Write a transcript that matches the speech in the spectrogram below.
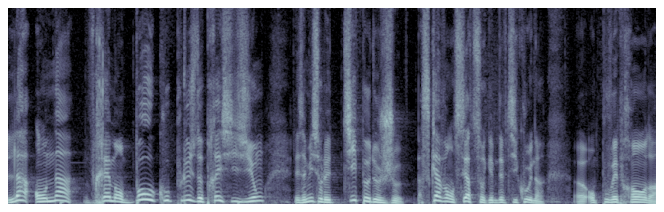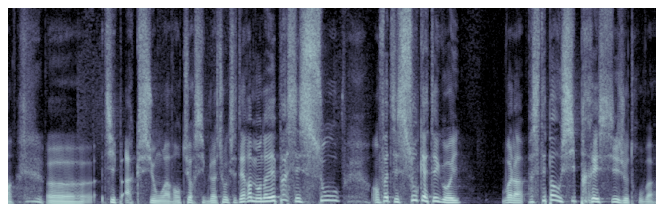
Là, on a vraiment beaucoup plus de précision les amis, sur le type de jeu. Parce qu'avant, certes, sur Game Dev Tycoon, euh, on pouvait prendre euh, type action, aventure, simulation, etc. Mais on n'avait pas ces sous, en fait, ces sous-catégories. Voilà, c'était pas aussi précis, je trouve.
